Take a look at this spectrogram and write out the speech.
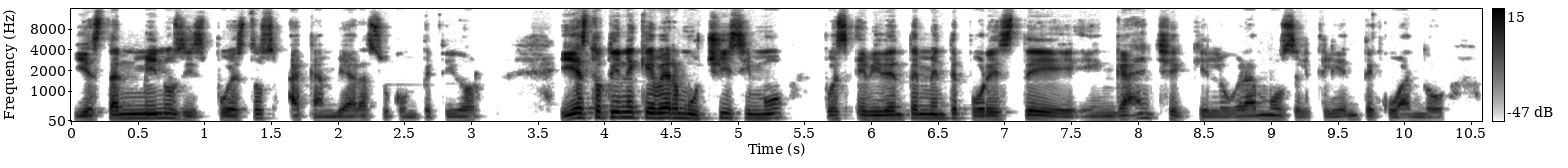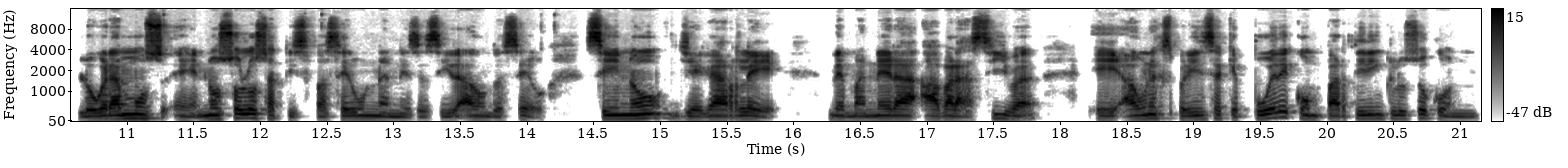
y están menos dispuestos a cambiar a su competidor. Y esto tiene que ver muchísimo pues evidentemente por este enganche que logramos del cliente cuando logramos eh, no solo satisfacer una necesidad, un deseo, sino llegarle de manera abrasiva eh, a una experiencia que puede compartir incluso con,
